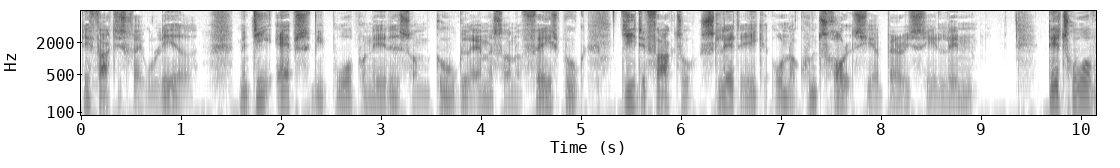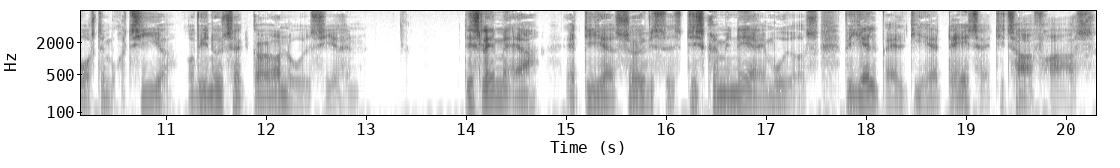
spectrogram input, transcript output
det er faktisk reguleret. Men de apps, vi bruger på nettet, som Google, Amazon og Facebook, de er de facto slet ikke under kontrol, siger Barry C. Lynn. Det truer vores demokratier, og vi er nødt til at gøre noget, siger han. Det slemme er, at de her services diskriminerer imod os ved hjælp af alle de her data, de tager fra os.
